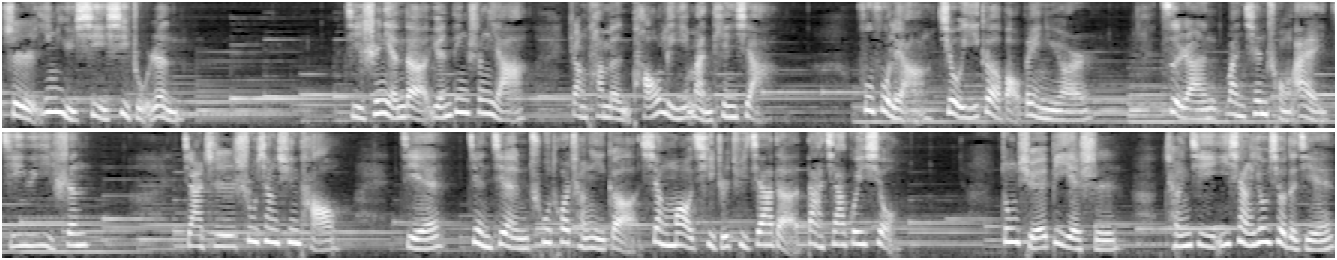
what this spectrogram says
是英语系系主任。几十年的园丁生涯，让他们桃李满天下。夫妇俩就一个宝贝女儿。自然万千宠爱集于一身，加之书香熏陶，杰渐渐出脱成一个相貌气质俱佳的大家闺秀。中学毕业时，成绩一向优秀的杰，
